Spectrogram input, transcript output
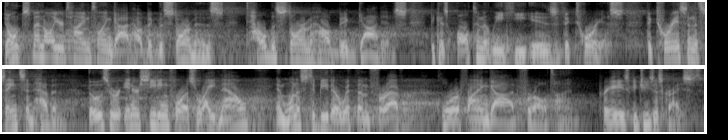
Don't spend all your time telling God how big the storm is. Tell the storm how big God is, because ultimately He is victorious. Victorious in the saints in heaven, those who are interceding for us right now and want us to be there with them forever, glorifying God for all time. Praise be Jesus Christ.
